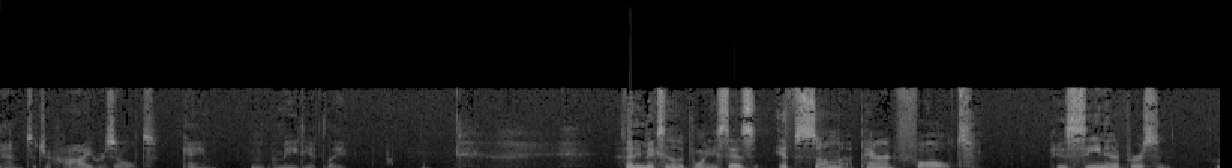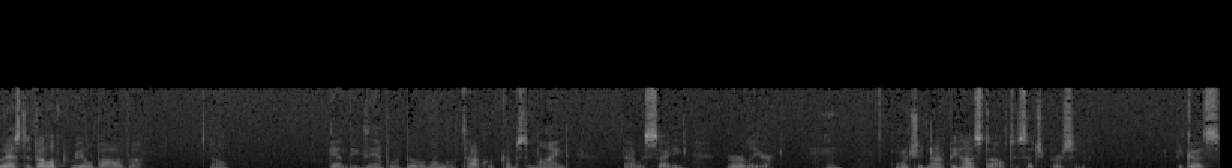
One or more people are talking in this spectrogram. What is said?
and such a high result came hmm, immediately. Then he makes another point. He says, if some apparent fault is seen in a person who has developed real bhava, you know, again, the example of Bilvamangal Thakur comes to mind that I was citing earlier. Mm-hmm. One should not be hostile to such a person because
